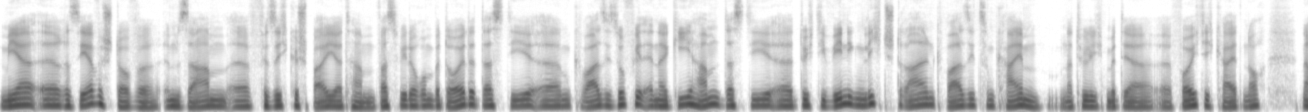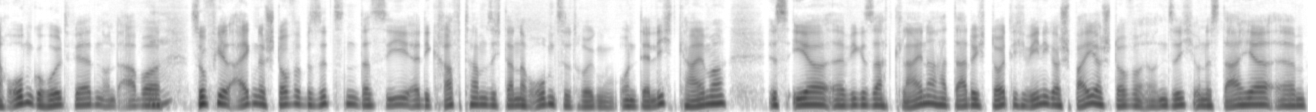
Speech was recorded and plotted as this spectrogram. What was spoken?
mehr äh, Reservestoffe im Samen äh, für sich gespeichert haben, was wiederum bedeutet, dass die ähm, quasi so viel Energie haben, dass die äh, durch die wenigen Lichtstrahlen quasi zum Keim, natürlich mit der Feuchtigkeit noch, nach oben geholt werden und aber mhm. so viel eigene Stoffe besitzen, dass sie die Kraft haben, sich dann nach oben zu drücken. Und der Lichtkeimer ist eher, wie gesagt, kleiner, hat dadurch deutlich weniger Speicherstoffe in sich und ist daher ähm,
